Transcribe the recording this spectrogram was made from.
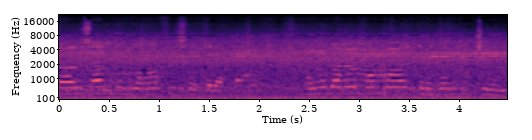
చాలాసార్లు తిరిగి ఆఫీస్ దగ్గర. అందుకనే మా అమ్మ ఇక్కడ పంపించింది.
